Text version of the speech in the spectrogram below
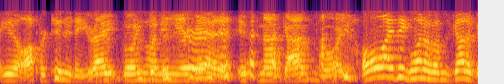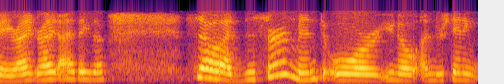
you know opportunity, right? going on in your head. It's not God's voice. oh, I think one of them's got to be right, right? I think so. So uh, discernment, or you know, understanding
